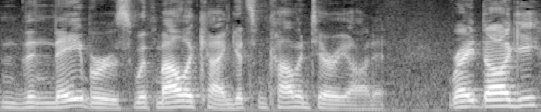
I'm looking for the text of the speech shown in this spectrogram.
the neighbors with Malachi and get some commentary on it. Right, doggy?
